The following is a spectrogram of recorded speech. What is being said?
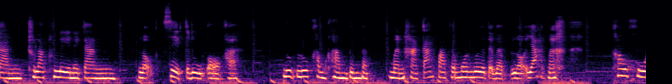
การทุลักทุเลในการเลาะเศษกระดูกออกค่ะ รูปๆคำคลำเป็นแบบเหมือนหาก้างปลาแซลมอนเวอร์ แต่แบบเลาะยากนะ เข้าครัว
